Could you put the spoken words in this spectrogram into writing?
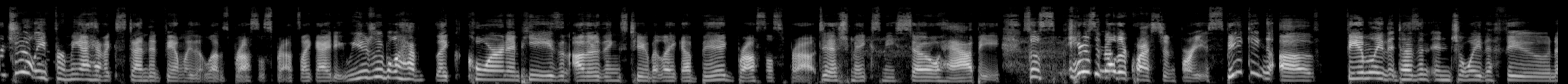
fortunately for me, I have extended family that loves Brussels sprouts like I do. We usually will have like corn and peas and other things too, but like a big Brussels sprout dish makes me so happy. So here's another question for you. Speaking of family that doesn't enjoy the food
